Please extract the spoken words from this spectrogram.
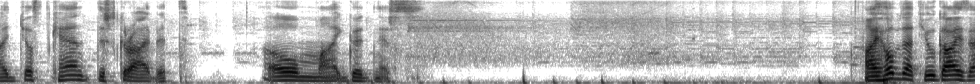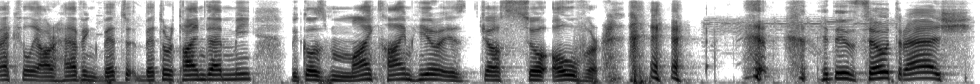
I just can't describe it. Oh my goodness. I hope that you guys actually are having better better time than me because my time here is just so over. it is so trash.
